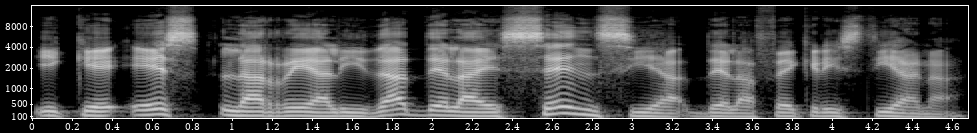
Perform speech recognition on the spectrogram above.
y que es la realidad de la esencia de la fe cristiana.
